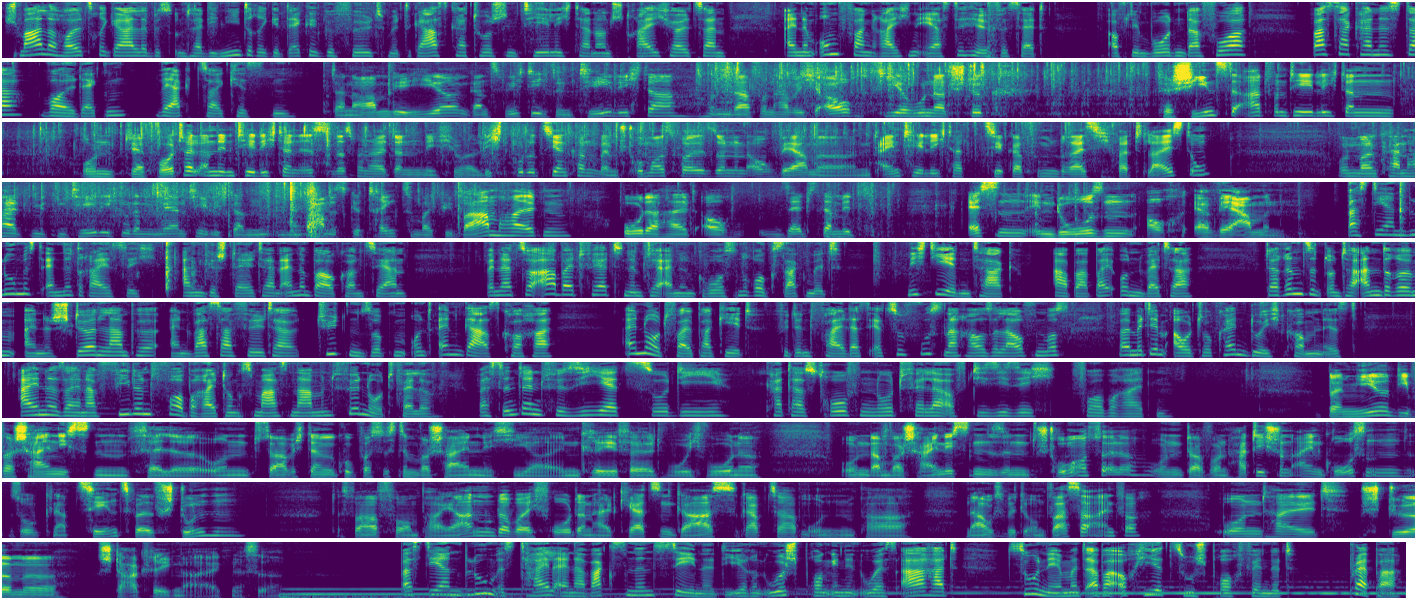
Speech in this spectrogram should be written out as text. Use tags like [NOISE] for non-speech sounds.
Schmale Holzregale bis unter die niedrige Decke gefüllt mit Gaskartuschen, Teelichtern und Streichhölzern, einem umfangreichen Erste-Hilfe-Set. Auf dem Boden davor Wasserkanister, Wolldecken, Werkzeugkisten. Dann haben wir hier, ganz wichtig, sind Teelichter. Und davon habe ich auch 400 Stück. Verschiedenste Art von Teelichtern. Und der Vorteil an den Teelichtern ist, dass man halt dann nicht nur Licht produzieren kann beim Stromausfall, sondern auch Wärme. Und ein Teelicht hat ca. 35 Watt Leistung. Und man kann halt mit einem Teelicht oder mit mehreren Teelichtern ein warmes Getränk zum Beispiel warm halten. Oder halt auch selbst damit Essen in Dosen auch erwärmen. Bastian Blum ist Ende 30, Angestellter in einem Baukonzern. Wenn er zur Arbeit fährt, nimmt er einen großen Rucksack mit. Nicht jeden Tag, aber bei Unwetter. Darin sind unter anderem eine Stirnlampe, ein Wasserfilter, Tütensuppen und ein Gaskocher. Ein Notfallpaket für den Fall, dass er zu Fuß nach Hause laufen muss, weil mit dem Auto kein Durchkommen ist. Eine seiner vielen Vorbereitungsmaßnahmen für Notfälle. Was sind denn für Sie jetzt so die Katastrophennotfälle, auf die Sie sich vorbereiten? Bei mir die wahrscheinlichsten Fälle. Und da habe ich dann geguckt, was ist denn wahrscheinlich hier in Krefeld, wo ich wohne. Und am wahrscheinlichsten sind Stromausfälle. Und davon hatte ich schon einen großen, so knapp 10, 12 Stunden. Das war vor ein paar Jahren und da war ich froh, dann halt Kerzen, Gas gehabt zu haben und ein paar Nahrungsmittel und Wasser einfach. Und halt Stürme, Starkregenereignisse. Bastian Blum ist Teil einer wachsenden Szene, die ihren Ursprung in den USA hat, zunehmend aber auch hier Zuspruch findet. Prepper.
